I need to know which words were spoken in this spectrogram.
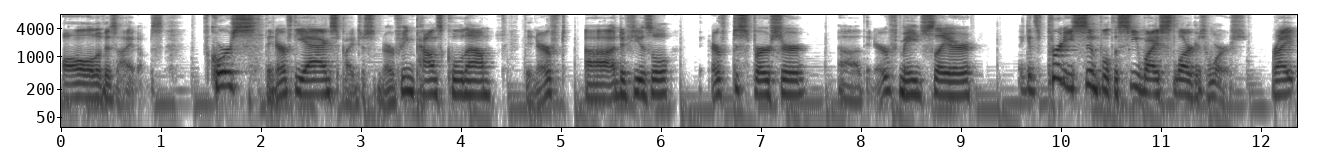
all of his items. Of course, they nerfed the Ags by just nerfing Pounce cooldown. They nerfed uh, Diffusal. They nerfed Disperser. Uh, they nerfed Mage Slayer. Like, it's pretty simple to see why Slark is worse, right?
